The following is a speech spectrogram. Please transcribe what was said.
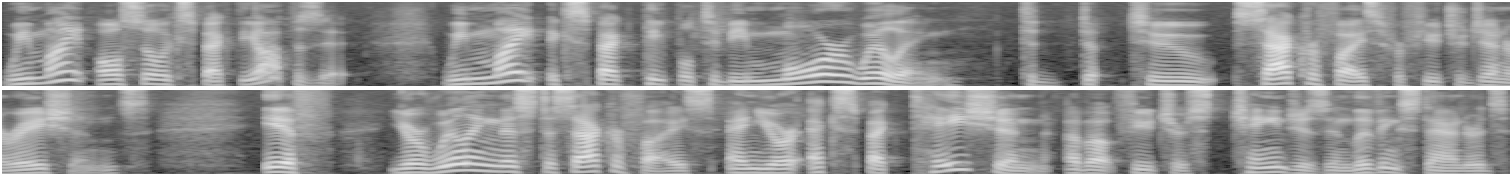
we might also expect the opposite. We might expect people to be more willing to, to sacrifice for future generations if your willingness to sacrifice and your expectation about future changes in living standards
